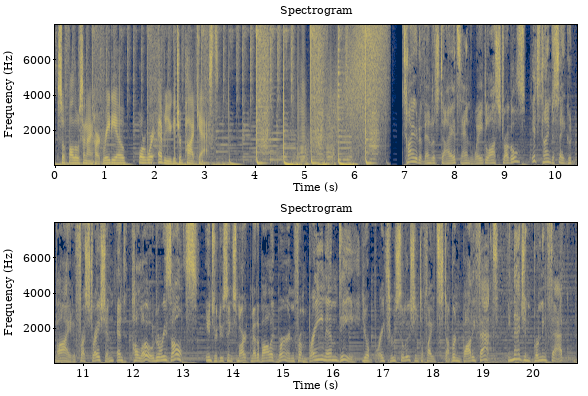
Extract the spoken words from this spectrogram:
So follow us on iHeartRadio or wherever you get your podcasts. Tired of endless diets and weight loss struggles? It's time to say goodbye to frustration and hello to results. Introducing Smart Metabolic Burn from Brain MD, your breakthrough solution to fight stubborn body fat. Imagine burning fat,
